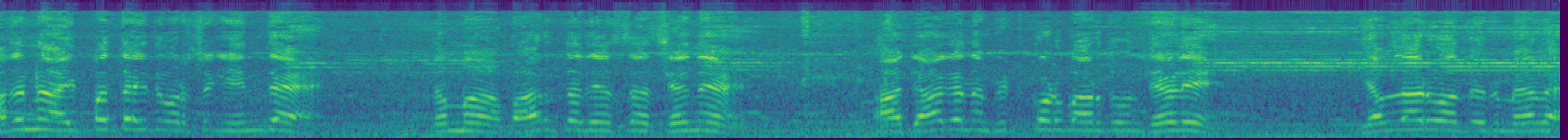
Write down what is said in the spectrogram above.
ಅದನ್ನು ಇಪ್ಪತ್ತೈದು ವರ್ಷಕ್ಕೆ ಹಿಂದೆ ನಮ್ಮ ಭಾರತ ದೇಶದ ಸೇನೆ ಆ ಜಾಗನ ಬಿಟ್ಕೊಡ್ಬಾರ್ದು ಅಂತ ಹೇಳಿ ಎಲ್ಲರೂ ಅದರ ಮೇಲೆ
